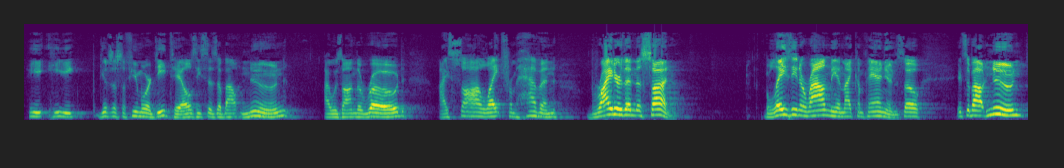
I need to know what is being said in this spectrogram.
he, he gives us a few more details. He says, About noon, I was on the road. I saw a light from heaven, brighter than the sun, blazing around me and my companions. So it's about noon.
